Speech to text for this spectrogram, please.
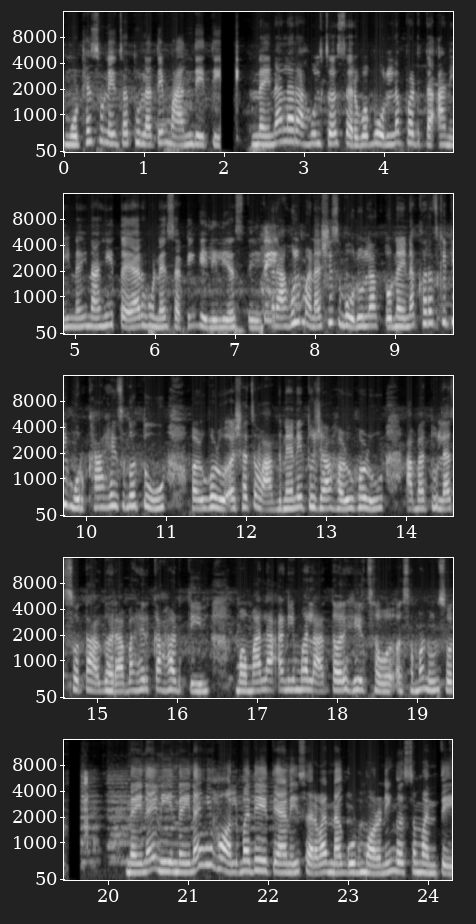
मोठ्या सुनेचा तुला ते मान देतील. नैनाला राहुलचं सर्व बोलणं पडतं आणि नैना ही तयार होण्यासाठी गेलेली असते. राहुल मनाशीच बोलू लागतो. नैना खरंच किती मूर्ख आहेस ग तू? हळूहळू अशाच वागण्याने तुझ्या हळूहळू आबा तुलाच स्वतः घराबाहेर काढतील. ममाला आणि मला तर हेच हवं असं म्हणून स्वतः नाही नाही नाही नाही नाही हॉलमध्ये येते आणि सर्वांना गुड मॉर्निंग असं म्हणते.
